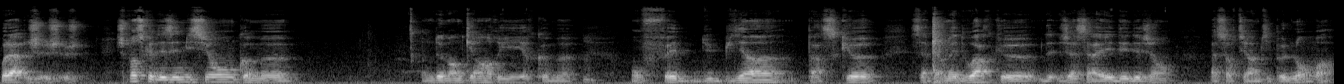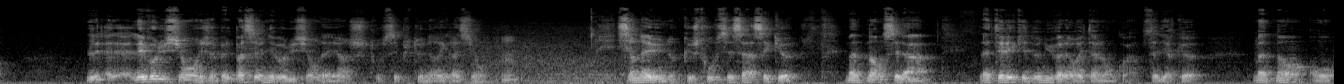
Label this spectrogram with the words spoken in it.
voilà, je, je, pense que des émissions comme euh, On ne demande qu'à en rire, comme euh, on fait du bien parce que ça permet de voir que déjà ça a aidé des gens à sortir un petit peu de l'ombre. L'évolution, et j'appelle pas ça une évolution d'ailleurs, je trouve que c'est plutôt une régression. Mm. S'il y en a une que je trouve, c'est ça, c'est que maintenant c'est la, la télé qui est devenue valeur étalon, quoi. C'est-à-dire que maintenant, on,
